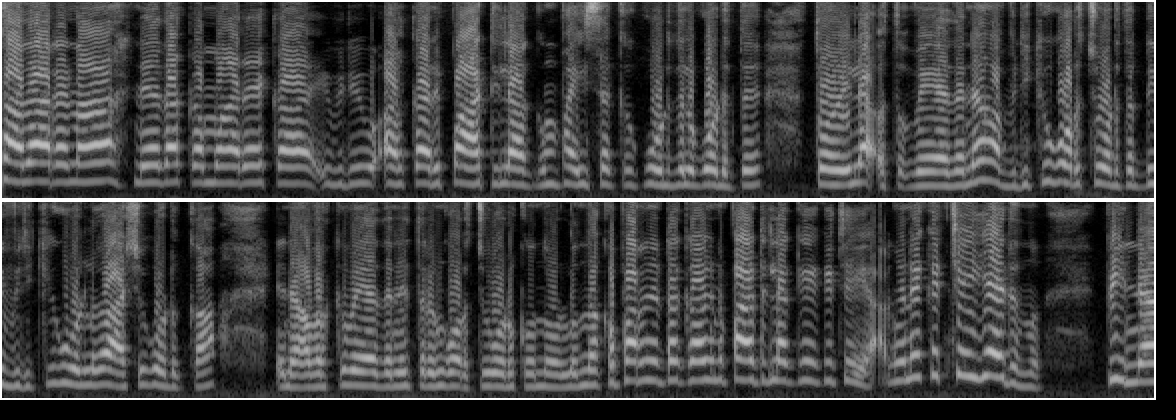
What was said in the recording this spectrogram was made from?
സാധാരണ നേതാക്കന്മാരെയൊക്കെ ഇവർ ആൾക്കാർ പാട്ടിലാക്കും പൈസ ഒക്കെ കൂടുതൽ കൊടുത്ത് തൊഴിൽ വേതന അവർക്ക് കുറച്ച് കൊടുത്തിട്ട് ഇവർക്ക് കൂടുതൽ കാശ് കൊടുക്കുക പിന്നെ അവർക്ക് വേതന ഇത്രയും കുറച്ച് കൊടുക്കുന്നുള്ളൂ എന്നൊക്കെ പറഞ്ഞിട്ടൊക്കെ അങ്ങനെ പാട്ടിലാക്കിയൊക്കെ ചെയ്യുക. അങ്ങനെയൊക്കെ ചെയ്യായിരുന്നു. പിന്നെ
